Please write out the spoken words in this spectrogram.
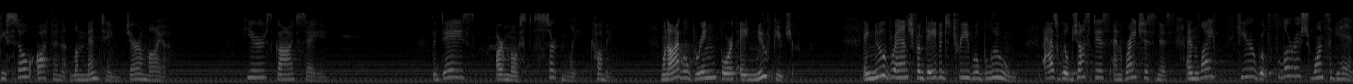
the so often lamenting Jeremiah, hears God saying, The days are most certainly coming when I will bring forth a new future. A new branch from David's tree will bloom, as will justice and righteousness, and life here will flourish once again.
